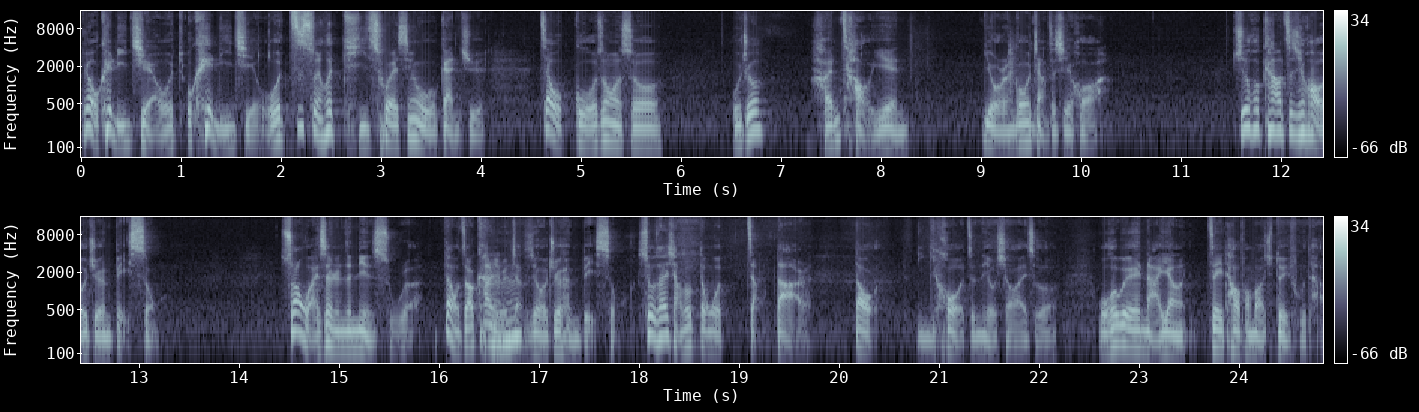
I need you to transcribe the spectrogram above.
因为我可以理解，我我可以理解，我之所以会提出来，是因为我感觉，在我国中的时候，我就很讨厌有人跟我讲这些话，就是会看到这些话，我就觉得很北宋。虽然我还是很认真念书了，但我知道看到有人讲这些话，我觉得很北宋，所以我才想说，等我长大了，到以后真的有小孩的时候，我会不会拿一样这一套方法去对付他？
